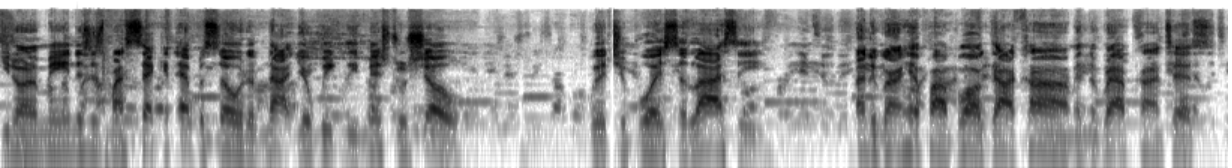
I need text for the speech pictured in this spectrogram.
You know what I mean? This is my second episode of Not Your Weekly Minstrel Show with your boy Sellassie, undergroundhiphopblog.com, and the rap contest.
